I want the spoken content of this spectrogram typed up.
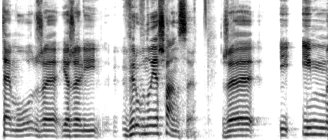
temu, że jeżeli wyrównuje szanse, że im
